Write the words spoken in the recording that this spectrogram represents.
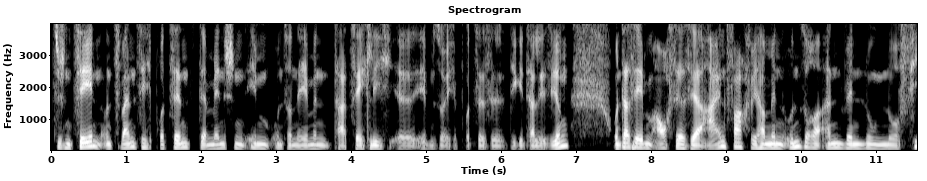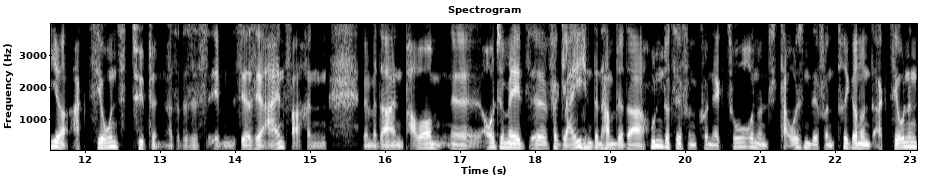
zwischen 10 und 20 Prozent der Menschen im Unternehmen tatsächlich äh, eben solche Prozesse digitalisieren. Und das eben auch sehr, sehr einfach. Wir haben in unserer Anwendung nur vier Aktionstypen. Also das ist eben sehr, sehr einfach. Und wenn wir da ein Power äh, Automate äh, vergleichen, dann haben wir da hunderte von Konnektoren und tausende von Triggern und Aktionen.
